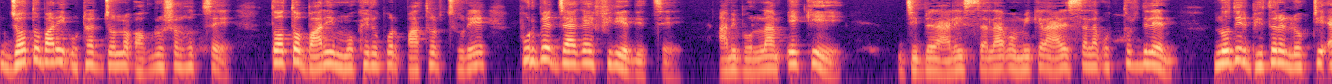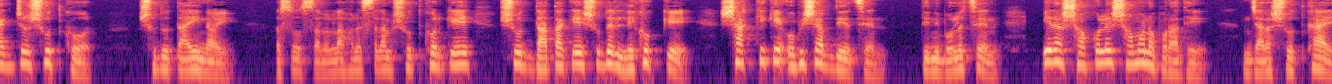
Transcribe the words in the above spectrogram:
যত বাড়ি উঠার জন্য অগ্রসর হচ্ছে তত বাড়ি মুখের উপর পাথর ছুঁড়ে পূর্বের জায়গায় ফিরিয়ে দিচ্ছে। আমি বললাম, এ কে? জিব্রাইল আলাইসাল্লাম ও মিকেল আলাইসাল্লাম উত্তর দিলেন, নদীর ভিতরে লোকটি একজন সুদখোর শুধু তাই নয়, রসুল সাল্লাহ সাল্লাম সুদখোরকে সুদদাতাকে সুদের লেখককে সাক্ষীকে অভিশাপ দিয়েছেন। তিনি বলেছেন, এরা সকলে সমান অপরাধী। যারা সুদ খায়,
